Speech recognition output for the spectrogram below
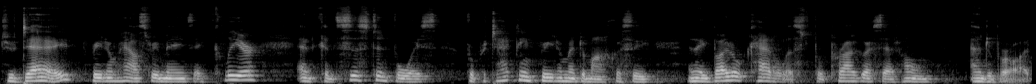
Today, Freedom House remains a clear and consistent voice for protecting freedom and democracy and a vital catalyst for progress at home and abroad.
